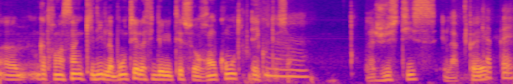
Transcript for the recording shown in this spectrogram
euh, 85 qui dit La bonté et la fidélité se rencontrent. Et écoutez ça. La justice et la paix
